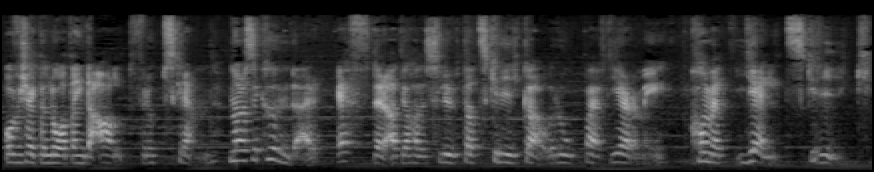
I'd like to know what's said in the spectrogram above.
och försökte låta inte allt för uppskrämd. Några sekunder efter att jag hade slutat skrika och ropa efter Jeremy kom ett gällt skrik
